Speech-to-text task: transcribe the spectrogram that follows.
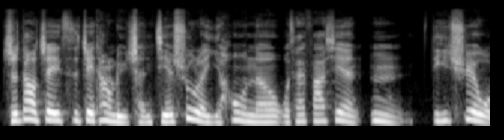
直到这一次这趟旅程结束了以后呢，我才发现，嗯，的确我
